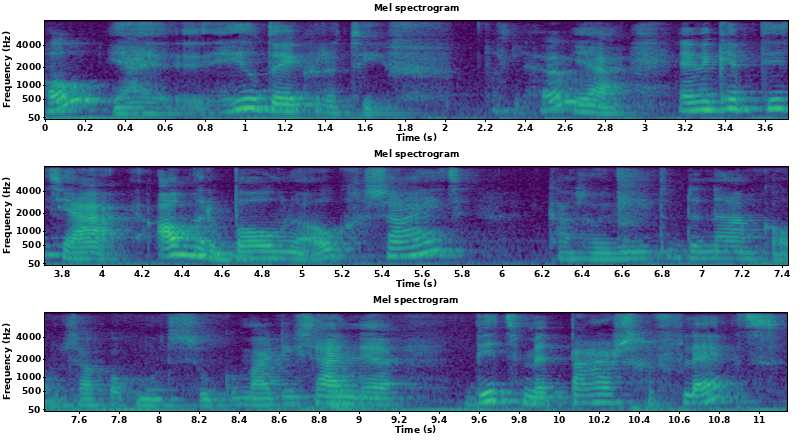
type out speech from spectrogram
Oh, Ja, heel decoratief. Ja, en ik heb dit jaar andere bonen ook gezaaid. Ik kan zo even niet op de naam komen, zou ik ook moeten zoeken. Maar die zijn eh, wit met paars gevlekt.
